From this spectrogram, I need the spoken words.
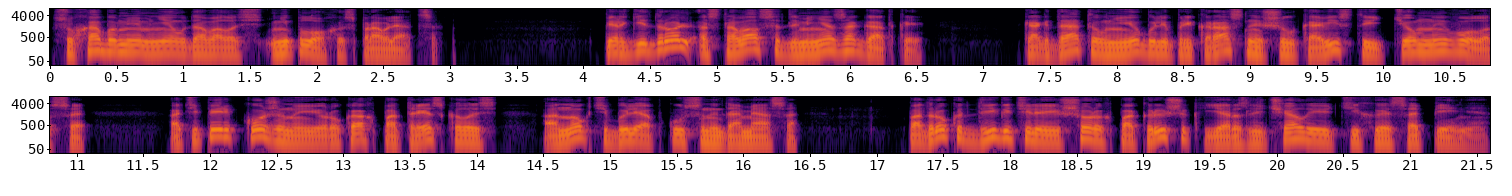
С ухабами мне удавалось неплохо справляться. Пергидроль оставался для меня загадкой. Когда-то у нее были прекрасные шелковистые темные волосы, а теперь кожа на ее руках потрескалась, а ногти были обкусаны до мяса. Под рокот двигателя и шорох покрышек я различал ее тихое сопение.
